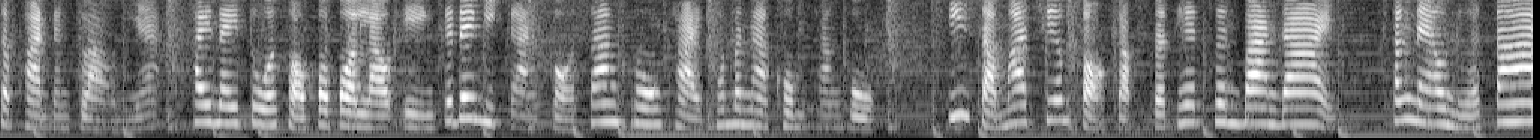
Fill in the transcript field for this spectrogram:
สะพานดังกล่าวนี้ภายในตัวสปปลาวเองก็ได้มีการก่อสร้างโครงข่ายคมนาคมทางบก ที่สามารถเชื่อมต่อกับประเทศเพื่อนบ้านได้ ทั้งแนวเหนือใต้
